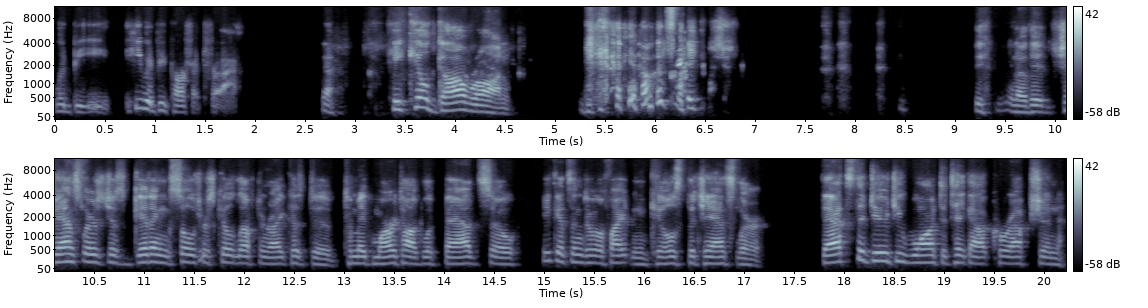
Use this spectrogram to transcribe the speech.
would be he would be perfect for that. Yeah, he killed Gowron. you know, it's like you know the chancellor's just getting soldiers killed left and right because to to make martok look bad so he gets into a fight and kills the chancellor. That's the dude you want to take out corruption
